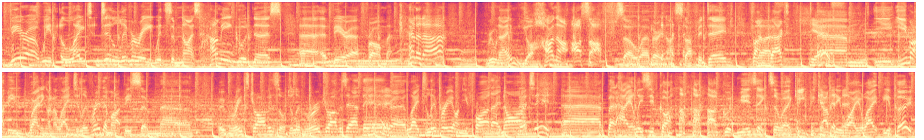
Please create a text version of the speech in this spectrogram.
Avira with late delivery with some nice hummy goodness. Uh, Avira from Canada. Real name, Johanna Asaf. So, uh, very nice stuff indeed. Fun Nice. fact. Yes. Um, you, you might be waiting on a late delivery. There might be some uh, Uber Eats drivers or Deliveroo drivers out there. Yeah. Uh, late delivery on your Friday night. That's it. Uh, but hey, at least you've got good music to uh, keep you company while you wait for your food.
